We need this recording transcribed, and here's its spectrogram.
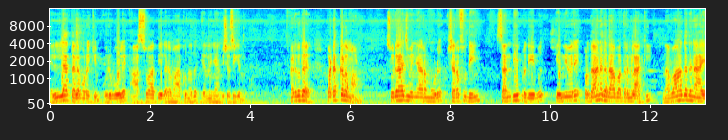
എല്ലാ തലമുറയ്ക്കും ഒരുപോലെ ആസ്വാദ്യകരമാക്കുന്നത് എന്ന് ഞാൻ വിശ്വസിക്കുന്നു. അടുത്തത് പടക്കളമാണ്. സുരാജ് വെഞ്ഞാറമ്മൂട് ഷറഫുദ്ദീൻ സന്ദീപ് പ്രദീപ് എന്നിവരെ പ്രധാന കഥാപാത്രങ്ങളാക്കി നവാഗതനായ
